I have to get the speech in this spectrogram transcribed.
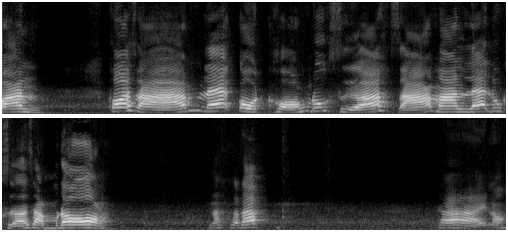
วัน ข้อ 3 และกฎของลูกเสือสามัญและลูกเสือสำรองนะครับใช่เนาะ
